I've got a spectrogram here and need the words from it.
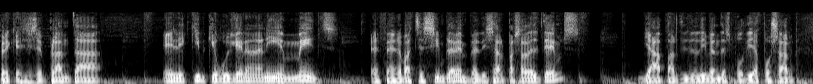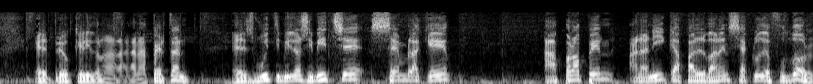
perquè si se planta l'equip que volguera Nani en menys el Fenerbahce simplement per deixar passar el temps ja a partir de divendres podia posar el preu que li donarà la gana. Per tant, els 8 milions i mig sembla que apropen a Nani cap al València Club de Futbol.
